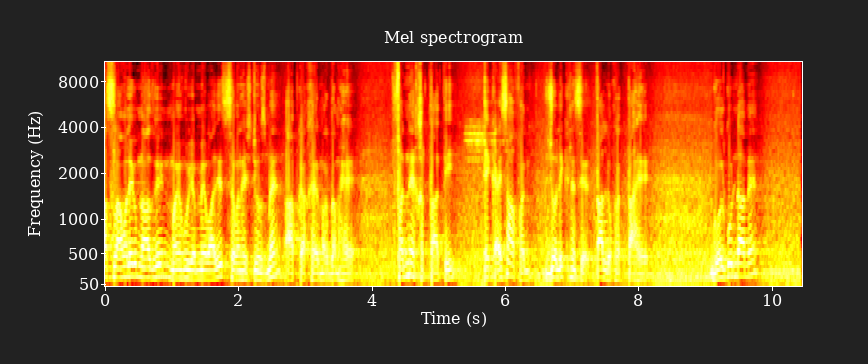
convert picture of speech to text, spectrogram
السلام علیکم ناظرین، میں ہوں یم والد سیون ایچ نیوز میں، آپ کا خیر مقدم ہے۔ فن خطاطی ایک ایسا فن جو لکھنے سے تعلق رکھتا ہے۔ گولکنڈا میں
